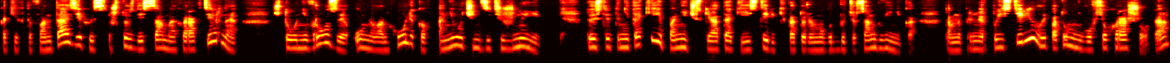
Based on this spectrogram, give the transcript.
каких-то фантазиях. И что здесь самое характерное, что неврозы у меланхоликов, они очень затяжные. То есть это не такие панические атаки истерики, которые могут быть у сангвиника. Там, например, поистерил, и потом у него все хорошо. Да?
